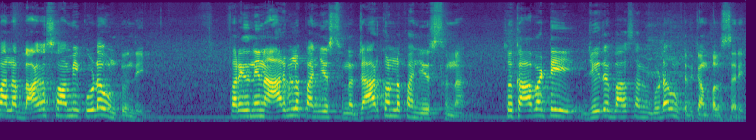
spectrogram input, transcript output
వాళ్ళ భాగస్వామి కూడా ఉంటుంది. ఫర్ ఎగ్జాంపుల్ నేను ఆర్మీలో పనిచేస్తున్నా జార్ఖండ్లో పనిచేస్తున్నా. సో కాబట్టి జీవిత భాగస్వామి కూడా ఉంటుంది కంపల్సరీ.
